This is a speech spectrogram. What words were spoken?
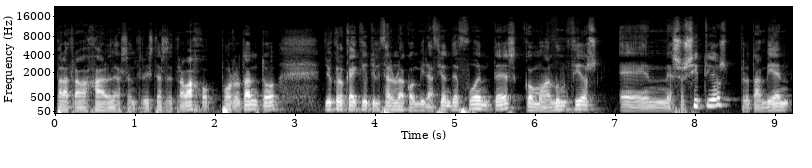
para trabajar en las entrevistas de trabajo. Por lo tanto, yo creo que hay que utilizar una combinación de fuentes como anuncios en esos sitios, pero también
